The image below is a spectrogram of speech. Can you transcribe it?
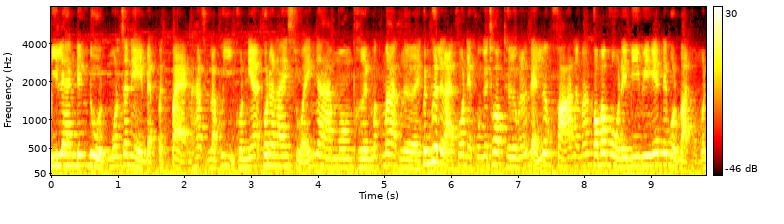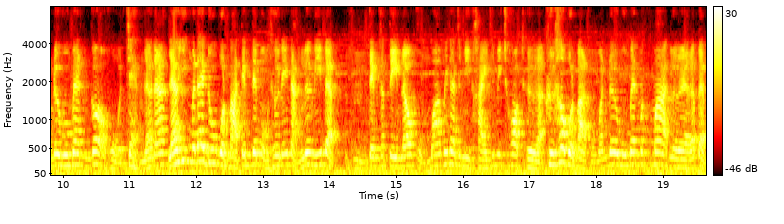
มีแรงดึงดูดมนต์เสน่ห์แบบแปลกๆนะฮะสำหรับผู้หญิงคนนี้คนอะไรสวยงามมองเพลินมากๆเลย เพื่อนๆหลายๆคนเนี่ยคงจะชอบเธอมาตั้งแต่เรื่องฟาสแล้วมั้งพอมาโผล่ใน BVS ในบทบาทของ Wonder Woman ก็โอ้โหแจ่มแล้วนะ แล้วยิ่งมาได้ดูบทบาทเต็มๆของเธอในหนังเรื่องนี้แบบเต็มสตรีมแล้วผมว่าไม่น่าจะมีใครที่ไม่ชอบเธอ คือเข้าบทบาทของ Wonder Woman มากๆ เลยแล้วแบบ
